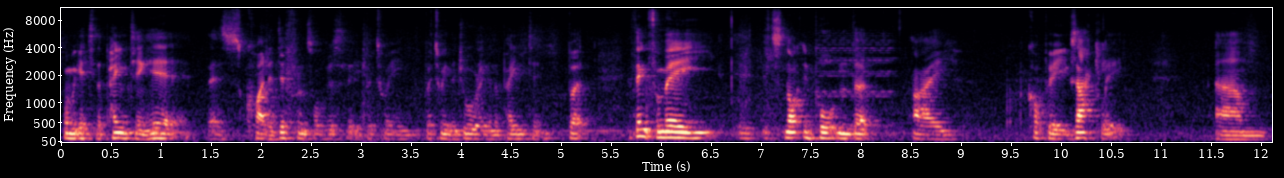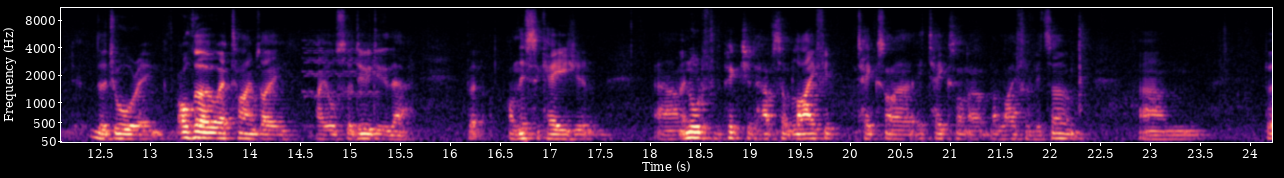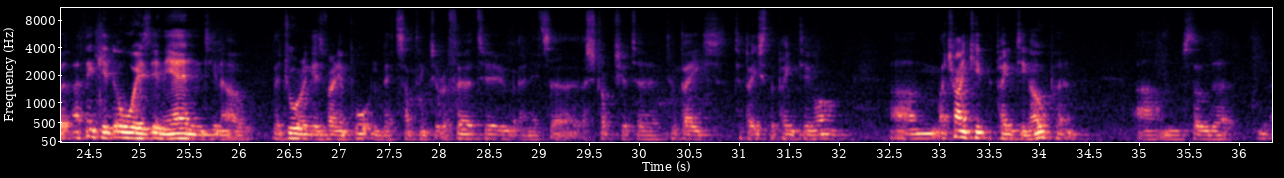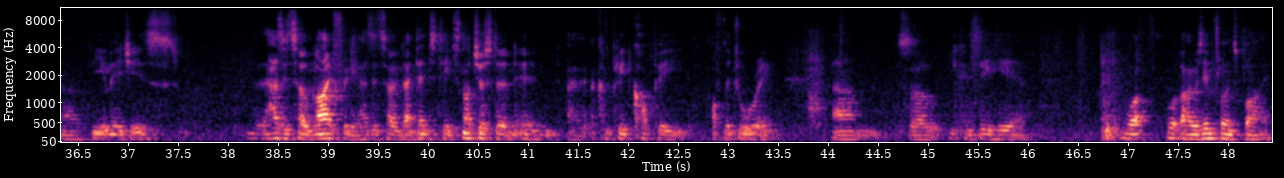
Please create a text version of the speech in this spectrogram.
when we get to the painting here, there's quite a difference obviously between between the drawing and the painting. But I think for me, it, it's not important that I copy exactly um, the drawing, although at times I, I also do do that. But on this occasion, um, in order for the picture to have some life, it takes on a, it takes on a, a life of its own. Um, but I think it always, in the end, you know, the drawing is very important. It's something to refer to, and it's a, a structure to, to base to base the painting on. Um, I try and keep the painting open, um, so that you know the image is it has its own life, really has its own identity. It's not just an, an, a complete copy of the drawing. Um, so you can see here what, what I was influenced by.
